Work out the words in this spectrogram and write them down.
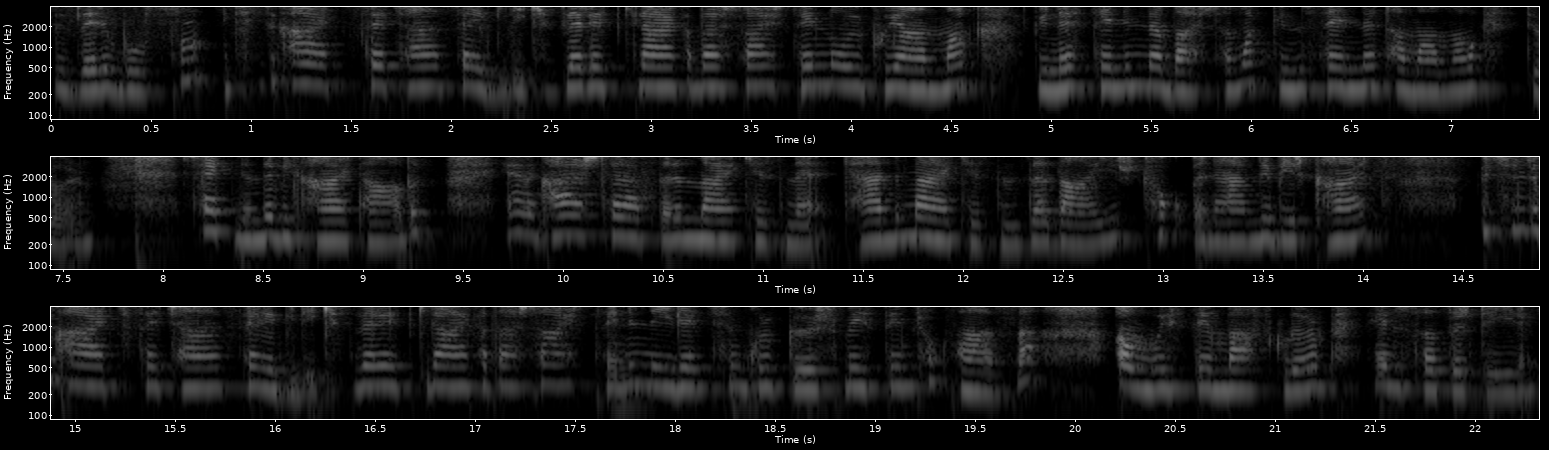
sizleri bulsun. İkinci kartı seçen sevgili ikizler etkili arkadaşlar. Seninle uyup uyanmak, güne seninle başlamak, günü seninle tamamlamak istiyorum. Şeklinde bir kart aldık. Yani karşı tarafların merkezine, kendi merkezinize dair çok önemli bir kart Üçüncü kartı seçen sevgili ikizler etkili arkadaşlar. Seninle iletişim kurup görüşme isteğim çok fazla. Ama bu isteğimi baskılıyorum. Henüz hazır değilim.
